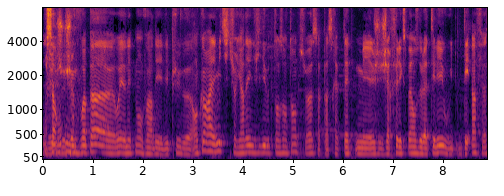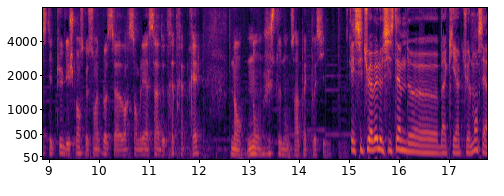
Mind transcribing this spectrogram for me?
je, Ça, on- je, je me vois pas, euh, ouais, honnêtement, voir des, des pubs. euh, Encore à la limite, si tu regardais une vidéo de temps en temps, tu vois, ça passerait peut-être. Mais j'ai j'ai refait l'expérience de la télé où, où t'es infesté de pubs et je pense que son adblock, ça va avoir ressemblé à ça de très très près. Non, non, juste non, ça va pas être possible. Et si tu avais le système de bah, qui est actuellement, c'est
